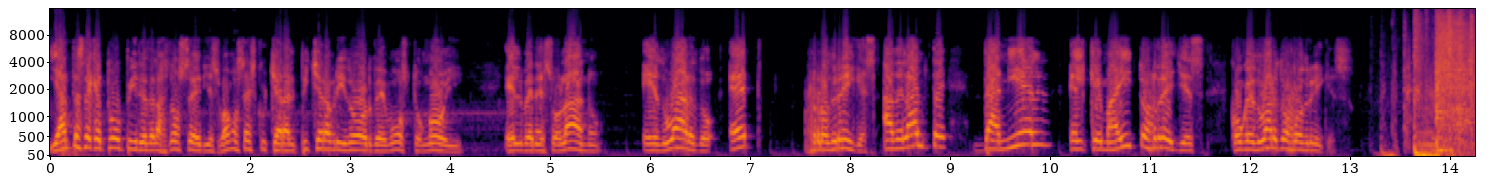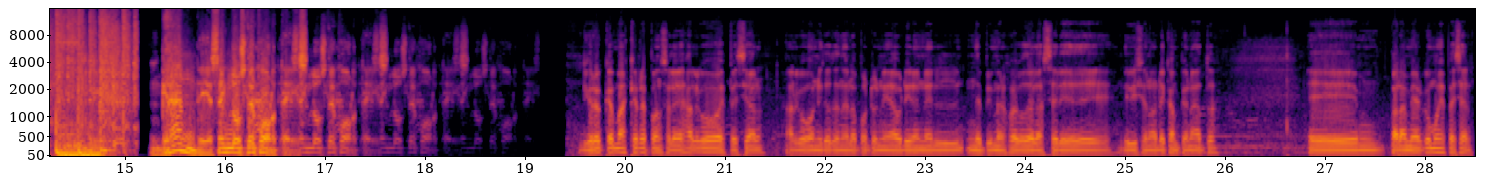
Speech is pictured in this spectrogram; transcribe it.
Y antes de que tú opines de las dos series, vamos a escuchar al pitcher abridor de Boston hoy, el venezolano Eduardo Ed Rodríguez. Adelante, Daniel El Quemaito Reyes con Eduardo Rodríguez. Grandes en los deportes. Yo creo que más que responsabilidad es algo especial, algo bonito tener la oportunidad de abrir en el, en el primer juego de la serie de divisional de campeonato. Eh, para mí algo muy especial.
